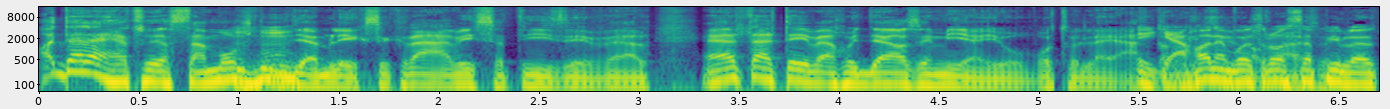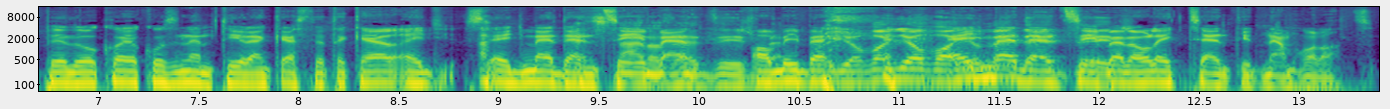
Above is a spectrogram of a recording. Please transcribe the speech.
Ah, De lehet, hogy aztán most Mhm. úgy emlékszik rá vissza tíz évvel. Elteltével, hogy de azért milyen jó volt, hogy lejártam. Igen, ha nem volt rossz a pillanat, például kajakozni nem télen kezdtetek el egy, egy medencében, amiben, vagy vagy a egy medencében, ahol egy centit nem haladsz.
